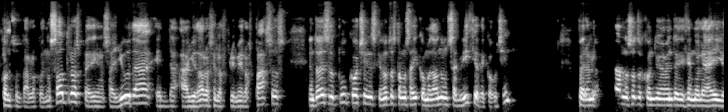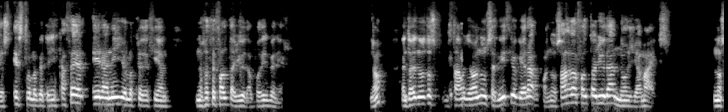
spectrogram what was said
consultarlo con nosotros, pedirnos ayuda, eh, ayudaros en los primeros pasos. Entonces, el pool coaching es que nosotros estamos ahí como dando un servicio de coaching, pero en vez de estar nosotros continuamente diciéndole a ellos, esto es lo que tenéis que hacer, eran ellos los que decían, nos hace falta ayuda, podéis venir. ¿No? Entonces, nosotros estábamos llevando un servicio que era, cuando os haga falta ayuda, nos llamáis. Nos,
